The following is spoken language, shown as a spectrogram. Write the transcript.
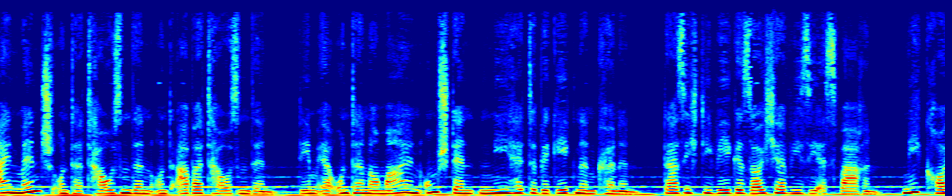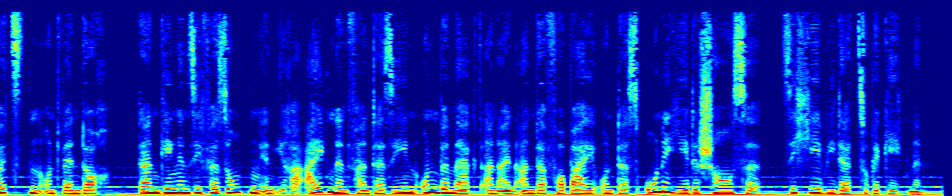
Ein Mensch unter Tausenden und Abertausenden, dem er unter normalen Umständen nie hätte begegnen können, da sich die Wege solcher wie sie es waren, nie kreuzten und wenn doch, dann gingen sie versunken in ihre eigenen Fantasien unbemerkt aneinander vorbei und das ohne jede Chance, sich je wieder zu begegnen.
